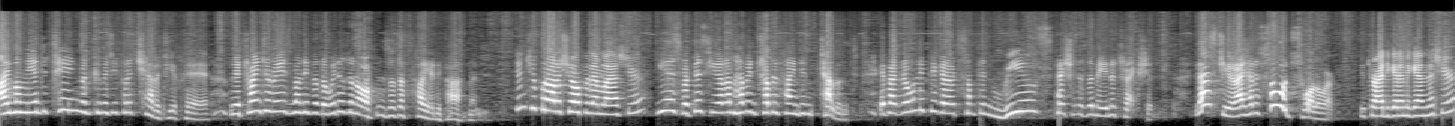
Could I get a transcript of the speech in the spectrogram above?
I'm on the entertainment committee for a charity affair. We are trying to raise money for the widows and orphans of the fire department. Didn't you put on a show for them last year? Yes, but this year I'm having trouble finding talent. If I could only figure out something real special as the main attraction. Last year I had a sword swallower. You tried to get him again this year?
